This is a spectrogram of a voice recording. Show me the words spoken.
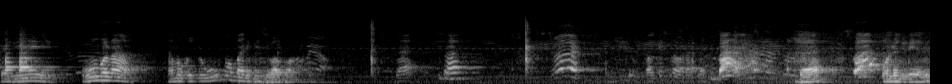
சரி ஊமனா நம்ம கொஞ்சம் ஊமை மாதிரி பேசி பார்ப்போம். ஒண்ணும் கிடையாது.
